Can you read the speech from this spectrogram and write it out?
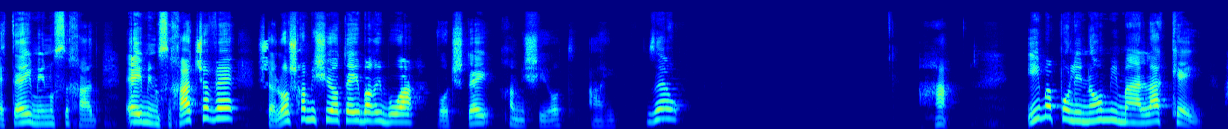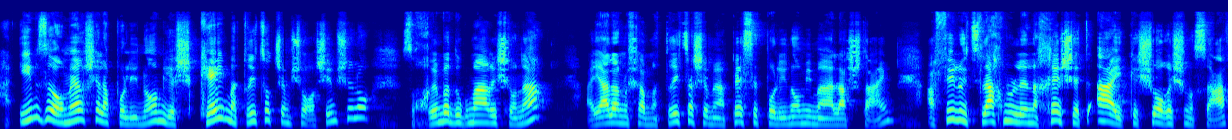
את a מינוס 1. a מינוס 1 שווה 3 חמישיות a בריבוע ועוד 2 חמישיות i. זהו. אהה, אם הפולינום ממעלה k, האם זה אומר שלפולינום יש k מטריצות שהם שורשים שלו? זוכרים בדוגמה הראשונה? היה לנו שם מטריצה שמאפסת פולינום ממעלה 2, אפילו הצלחנו לנחש את i כשורש נוסף,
